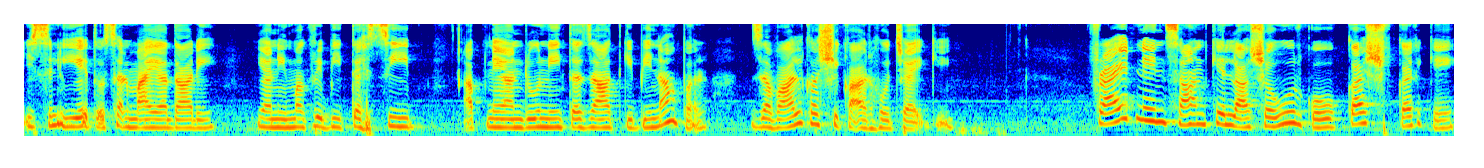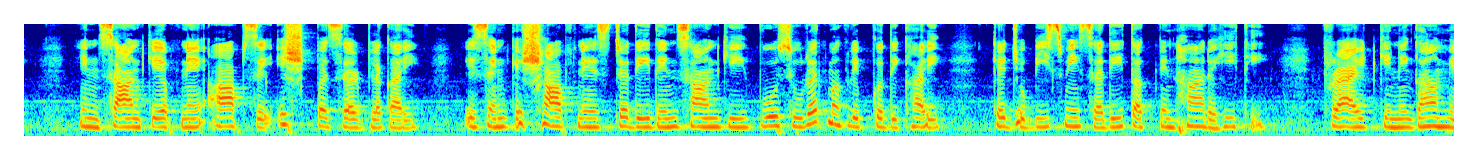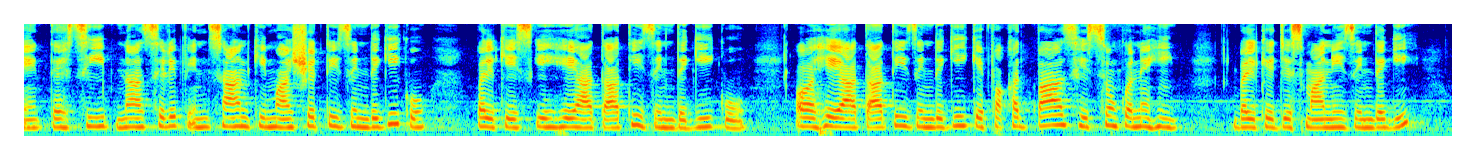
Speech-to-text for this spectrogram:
इसलिए तो सरमायादारी, यानी मगरबी तहसीब, अपने अंदरूनी तजाद की बिना पर जवाल का शिकार हो जाएगी। फ्राइड ने इंसान के लाशूर को कश्फ करके इंसान के अपने आप से इश्क पर ज़रब लगाई। इस इनकशाफ ने इस जदीद इंसान की वो सूरत मगरब को दिखाई कि जो बीसवीं सदी तक पिन्हा रही थी। फ्राइड की निगाह में तहसीब ना सिर्फ़ इंसान की माशरती ज़िंदगी को, बल्कि इसकी हयाताती ज़िंदगी को, और हयाताती ज़िंदगी के फ़कत बाज़ हिस्सों को नहीं, बल्कि जिस्मानी ज़िंदगी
